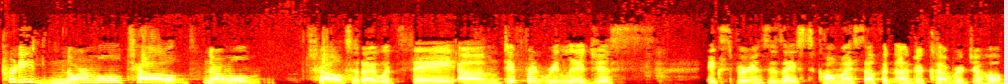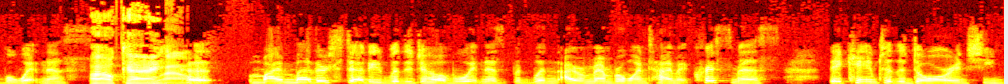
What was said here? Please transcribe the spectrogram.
pretty normal child, normal childhood, I would say. Um, different religious experiences. I used to call myself an undercover Jehovah Witness. okay. Wow. 'Cause my mother studied with a Jehovah Witness, but when I remember one time at Christmas, they came to the door and she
